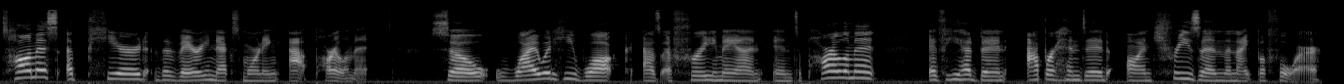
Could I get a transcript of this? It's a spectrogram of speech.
Thomas appeared the very next morning at Parliament. So, why would he walk as a free man into Parliament if he had been apprehended on treason the night before?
